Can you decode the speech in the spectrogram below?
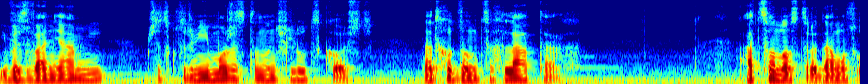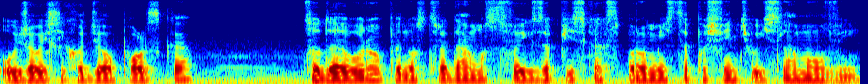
i wyzwaniami, przed którymi może stanąć ludzkość w nadchodzących latach. A co Nostradamus ujrzał, jeśli chodzi o Polskę? Co do Europy, Nostradamus w swoich zapiskach sporo miejsca poświęcił islamowi.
